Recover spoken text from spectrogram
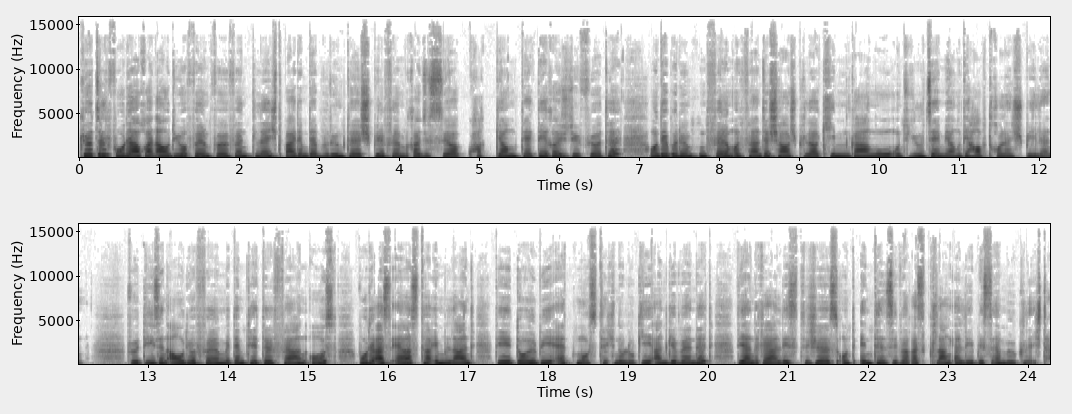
Kürzlich wurde auch ein Audiofilm veröffentlicht, bei dem der berühmte Spielfilmregisseur Kwak Kyung-taek die Regie führte und die berühmten Film- und Fernsehschauspieler Kim Gang-woo und Yu Jae-myung die Hauptrollen spielen. Für diesen Audiofilm mit dem Titel Fernost wurde als erster im Land die Dolby Atmos Technologie angewendet, die ein realistisches und intensiveres Klangerlebnis ermöglicht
